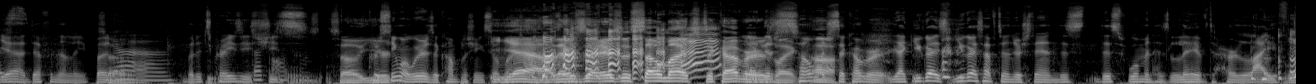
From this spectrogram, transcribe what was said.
Yes. yeah, definitely. But So- yeah. but it's crazy. That's She's awesome. yeah. So you're Christine Weir is accomplishing so much. yeah. there's there's just so much to cover. Like, there's like, so much oh, to cover. Like you guys, you guys have to understand this. This woman has lived her life to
